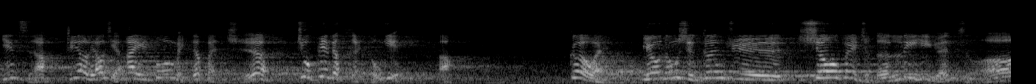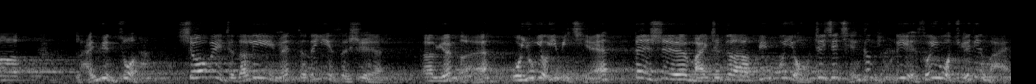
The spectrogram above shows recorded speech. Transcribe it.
因此啊，只要了解爱多美的本质，就变得很容易啊。各位，流通是根据消费者的利益原则来运作的。消费者的利益原则的意思是，呃，原本我拥有一笔钱，但是买这个比我有这些钱更有利，所以我决定买。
